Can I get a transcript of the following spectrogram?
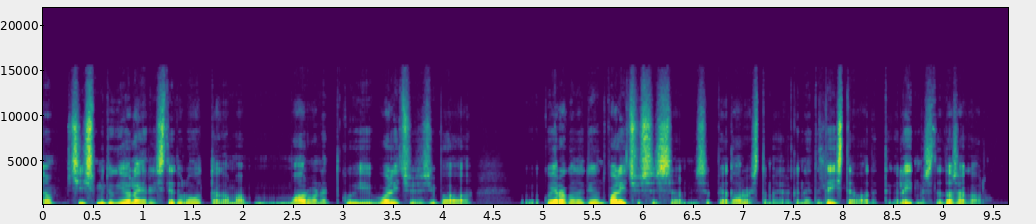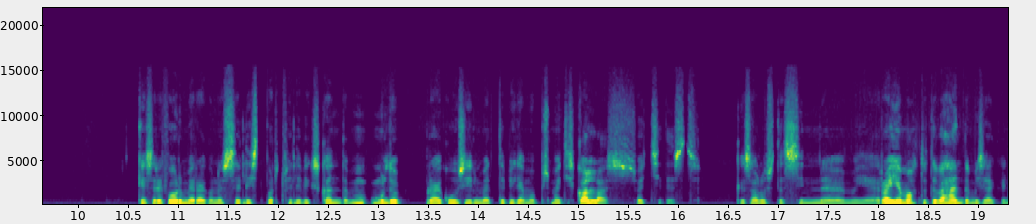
noh, siis muidugi ei ole erilist edu loota, aga ma, ma arvan, et kui valitsuses juba, kui erakonnad jõudnud valitsusse, siis lihtsalt pead arvestama sellega nende teiste vaadetega, leidma seda tasakaalu kes Reformierakonnas sellist portfelli võiks kanda, mul tuleb praegu silme ette pigem hoopis Madis Kallas sotsidest, kes alustas siin äh, meie raiemahtude vähendamisega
